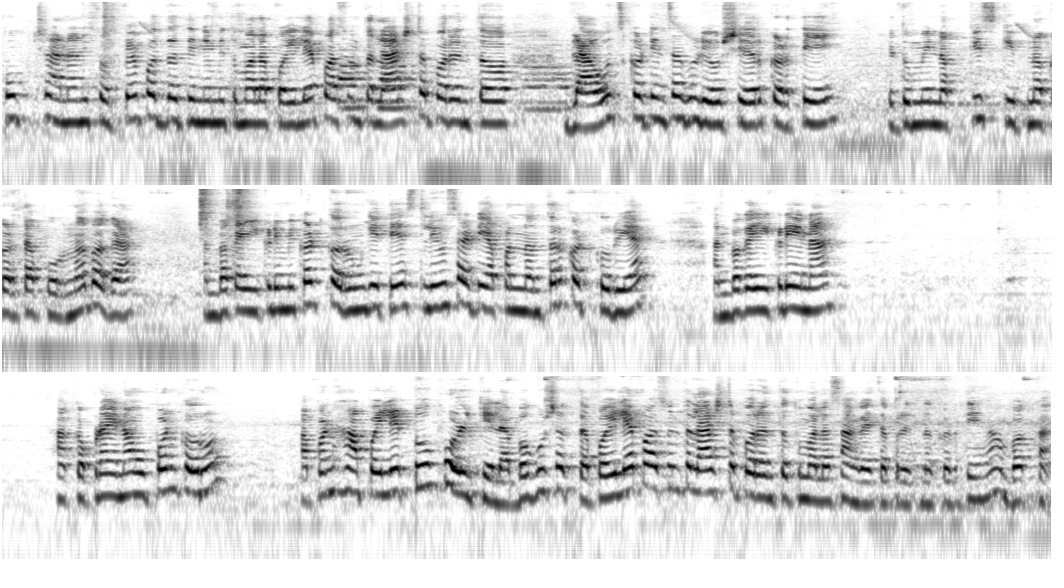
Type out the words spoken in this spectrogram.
खूप छान आणि सोप्या पद्धतीने मी तुम्हाला पहिल्यापासून तर लास्टपर्यंत ब्लाऊज कटिंगचा व्हिडिओ शेअर करते. ते तुम्ही नक्की स्किप न करता पूर्ण बघा. आणि बघा इकडे मी कट करून घेते. स्लीवसाठी आपण नंतर कट करूया. आणि बघा इकडे ना हा कपडा आहे ना ओपन करून आपण हा पहिले टू फोल्ड केला. बघू शकता पहिल्यापासून तर लास्टपर्यंत तुम्हाला सांगायचा प्रयत्न करते. हां बघा.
